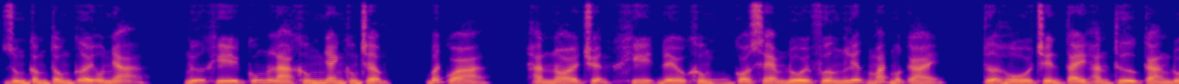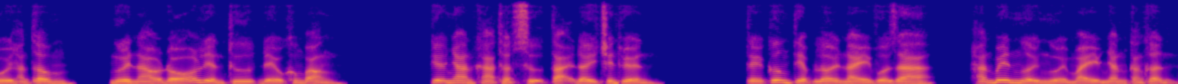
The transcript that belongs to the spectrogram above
Dung cấm tống cười ôn nhã, ngữ khí cũng là không nhanh không chậm, bất quá, hắn nói chuyện khi đều không có xem đối phương liếc mắt một cái, tựa hồ trên tay hắn thư càng đối hắn tâm, người nào đó liền thư đều không bằng. Tiêu nhan khả thật sự tại đây trên thuyền. Tề cương tiệp lời này vừa ra, hắn bên người người mày nhăn càng khẩn,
